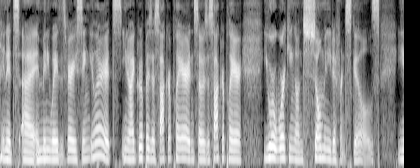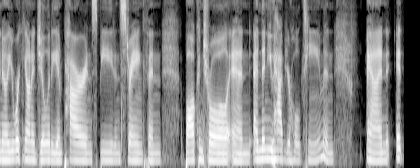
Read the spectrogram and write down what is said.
and it's uh, in many ways it's very singular it's you know i grew up as a soccer player and so as a soccer player you are working on so many different skills you know you're working on agility and power and speed and strength and ball control and and then you have your whole team and and it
